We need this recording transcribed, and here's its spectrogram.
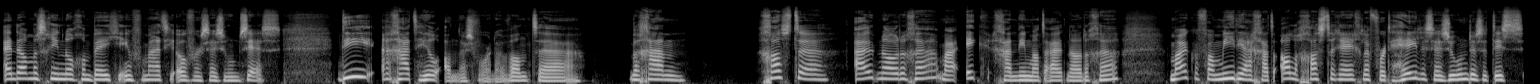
En dan misschien nog een beetje informatie over seizoen 6. Die gaat heel anders worden, want uh, we gaan gasten uitnodigen, maar ik ga niemand uitnodigen. Microphone Media gaat alle gasten regelen voor het hele seizoen. Dus het is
